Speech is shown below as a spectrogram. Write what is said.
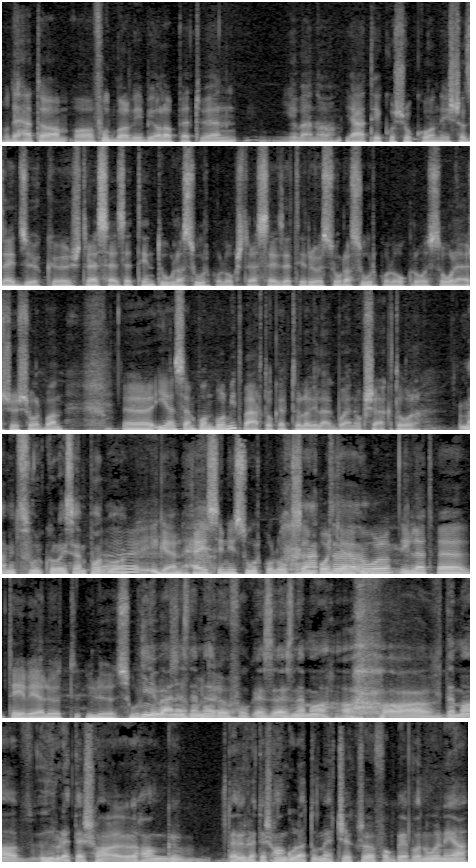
No, de hát a, a futball VB alapvetően nyilván a játékosokon és az edzők stressz helyzetén túl a szurkolók stressz helyzetéről szól, a szurkolókról szól elsősorban. Ilyen szempontból mit vártok ettől a világbajnokságtól? Mármint szurkolói szempontból? E, igen, helyszíni szurkolók hát, szempontjából, illetve tévé előtt ülő szurkolók Nyilván ez nem erről fog, ez, ez nem a, a, a, nem a őrületes hang, de őrületes hangulatú meccsekről fog bevonulni a...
